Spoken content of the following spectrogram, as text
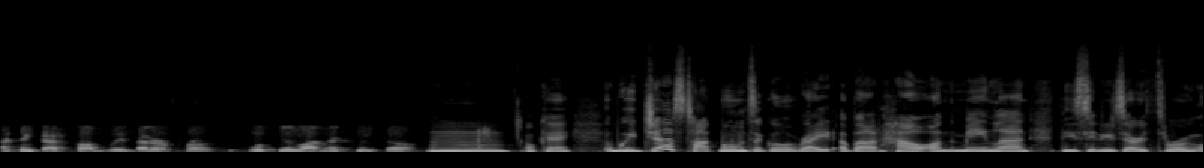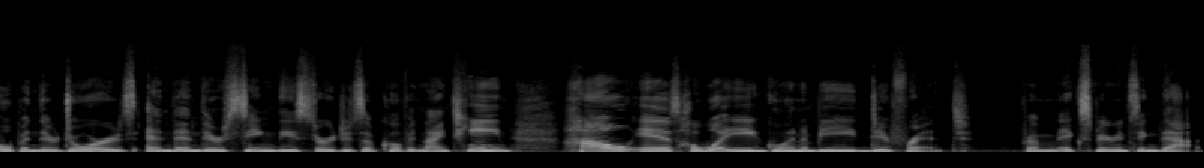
I think that's probably a better approach. We'll see a lot next week, though. Hmm, okay. We just talked moments ago, right, about how on the mainland these cities are throwing open their doors and then they're seeing these surges of COVID 19. How is Hawaii going to be different from experiencing that?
